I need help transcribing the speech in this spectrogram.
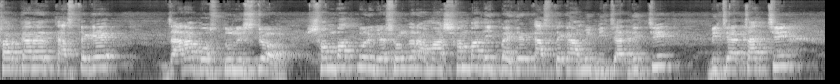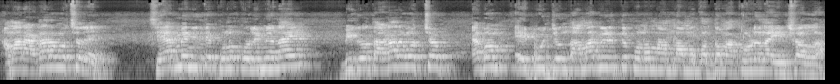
সরকারের কাছ থেকে যারা বস্তুনিষ্ঠ, সংবাদ পরিবেশন করে আমার সাংবাদিক ভাইদের কাছ থেকে আমি বিচার দিচ্ছি, বিচার চাচ্ছি। আমার আঠারো বছরে চেয়ারম্যানিতে কোনো কলিমে নাই, বিগত আঠারো বছর এবং এই পর্যন্ত আমার বিরুদ্ধে কোনো মামলা মোকদ্দমা করে নাই ইনশাল্লাহ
